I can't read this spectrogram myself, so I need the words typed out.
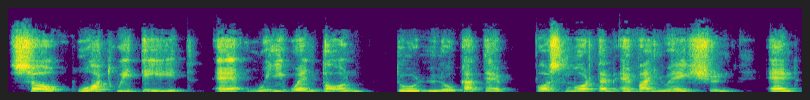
So what we did, uh, we went on to look at the post-mortem evaluation And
